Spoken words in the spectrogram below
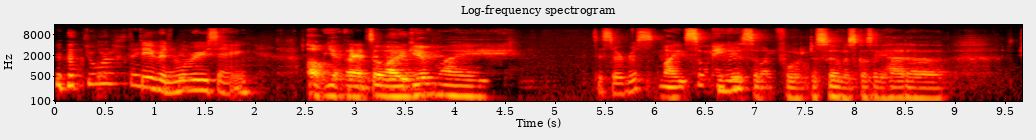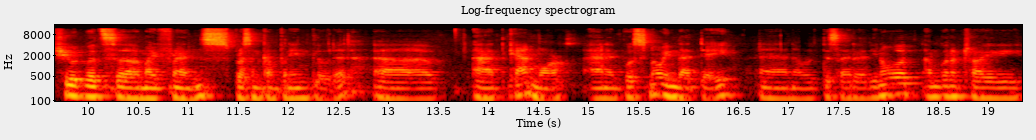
You Steven, what were you saying? oh yeah. uh, so I gave my To service? my Sony A7 IV to service because I had a shoot with uh, my friends, present company included, uh, at Canmore, and it was snowing that day. And I decided, you know what, I'm gonna try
